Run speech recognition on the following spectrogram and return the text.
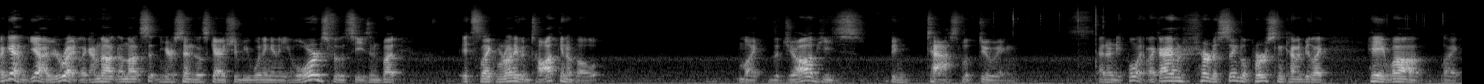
again, yeah, you're right. Like I'm not I'm not sitting here saying this guy should be winning any awards for the season, but it's like we're not even talking about like the job he's been tasked with doing at any point. Like I haven't heard a single person kind of be like, "Hey, wow, like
